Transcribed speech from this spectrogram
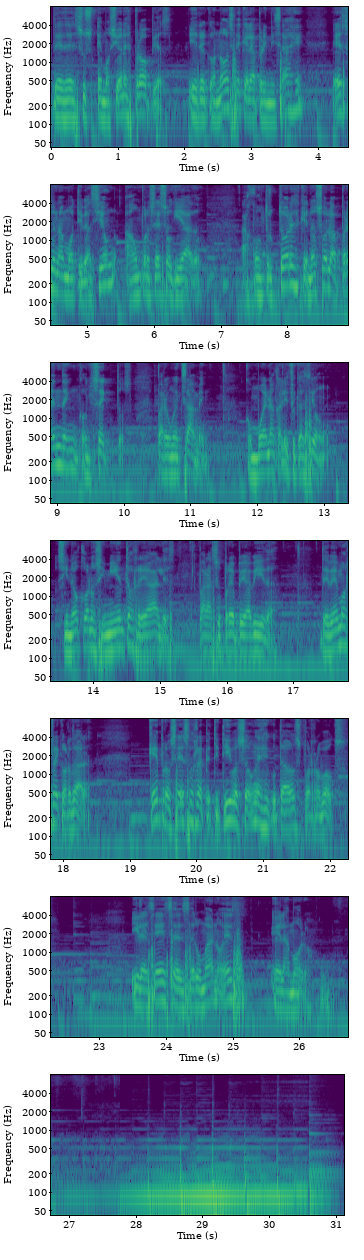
desde sus emociones propias y reconoce que el aprendizaje es una motivación a un proceso guiado, a constructores que no solo aprenden conceptos para un examen con buena calificación, sino conocimientos reales para su propia vida. Debemos recordar qué procesos repetitivos son ejecutados por robots y la esencia del ser humano es el amor.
